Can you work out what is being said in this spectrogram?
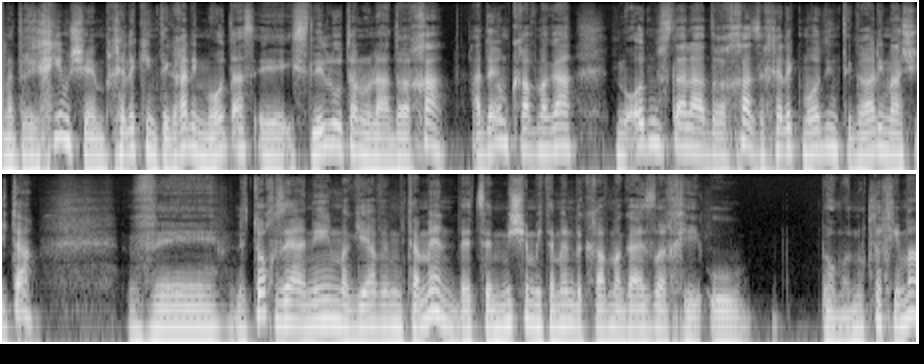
מדריכים שהם חלק אינטגרלי מאוד אה, הסלילו אותנו להדרכה. עד היום קרב מגע מאוד מוסלל להדרכה, זה חלק מאוד אינטגרלי מהשיטה. ולתוך זה אני מגיע ומתאמן, בעצם מי שמתאמן בקרב מגע אזרחי הוא באומנות לחימה.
